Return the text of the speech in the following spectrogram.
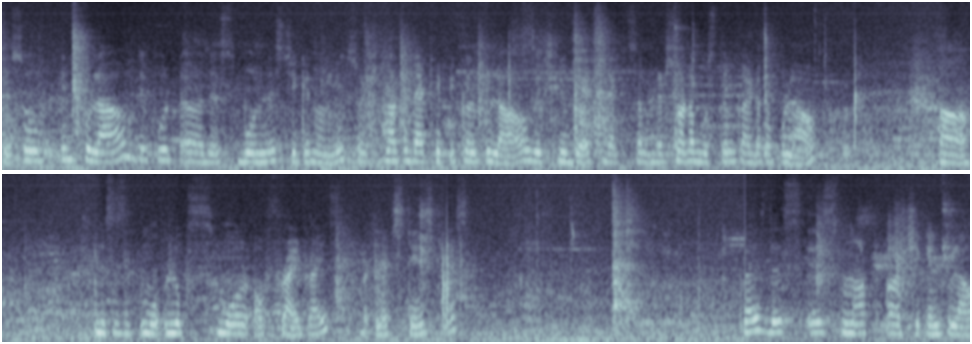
okay so in pulao they put uh, this boneless chicken only. So it's not that typical pulao which you get. That's a, that's not a muslim kind of a pulao. Uh, this is looks more of fried rice but let's taste this. Guys this is not a chicken pulao.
